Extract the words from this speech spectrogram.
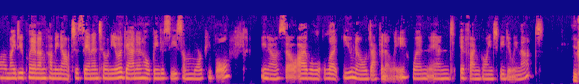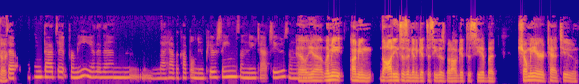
Um, I do plan on coming out to San Antonio again and hoping to see some more people you know so i will let you know definitely when and if i'm going to be doing that Okay. so i think that's it for me other than i have a couple new piercings and new tattoos and Hell yeah. Let me, I mean, the audience isn't going to get to see this, but I'll get to see it. But show me your tattoo.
